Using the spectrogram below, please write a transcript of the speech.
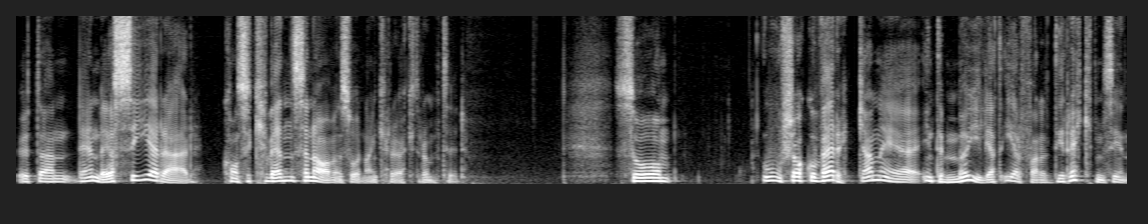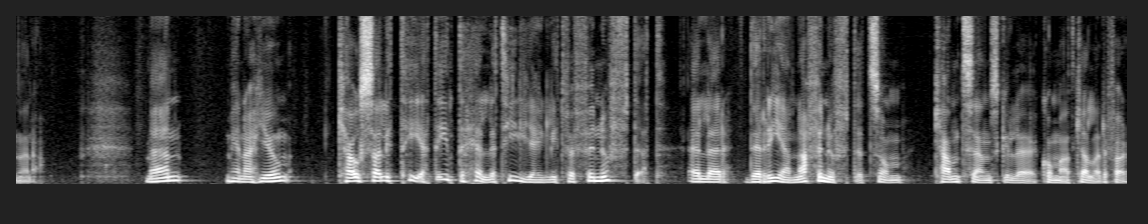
utan det enda jag ser är konsekvenserna av en sådan krökt rumtid. Så orsak och verkan är inte möjlig att erfara direkt med sinnena. Men, menar Hume, kausalitet är inte heller tillgängligt för förnuftet, eller det rena förnuftet som Kant sen skulle komma att kalla det för.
